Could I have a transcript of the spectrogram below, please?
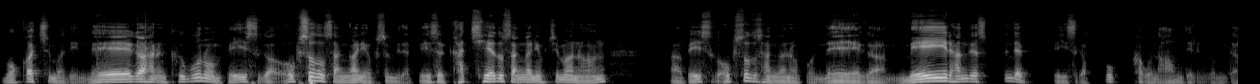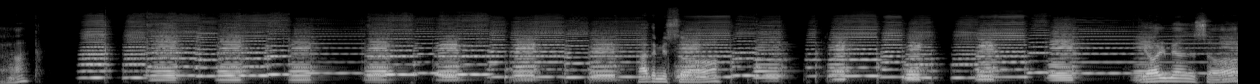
목가춤마디 내가 하는 그분은 베이스가 없어도 상관이 없습니다. 베이스를 같이 해도 상관이 없지만은 아, 베이스가 없어도 상관없고 내가 매일 한 데서부터 이제 베이스가 뿍 하고 나오면 되는 겁니다. 닫으면서 열면서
